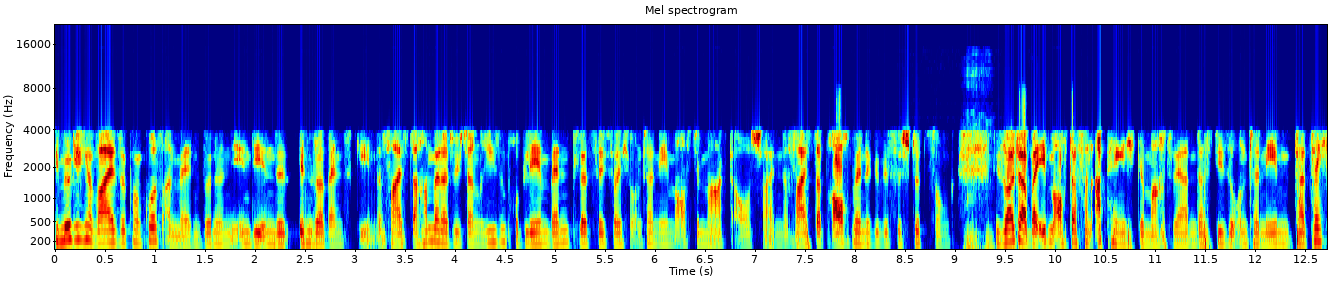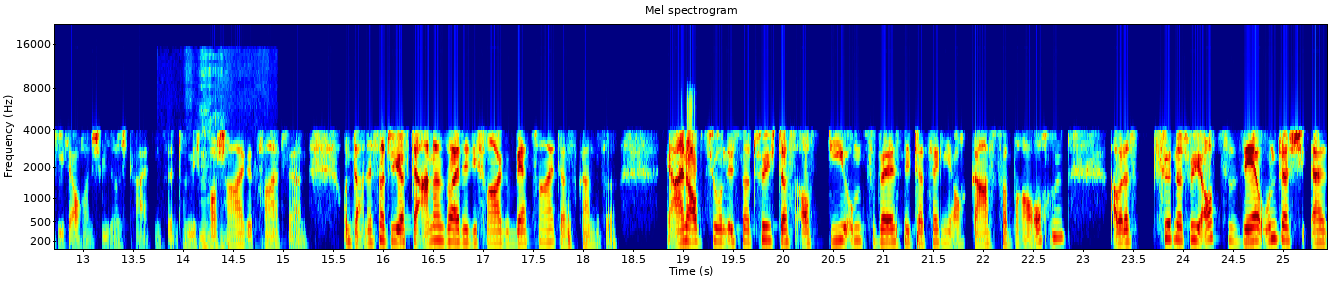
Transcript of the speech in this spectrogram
die möglicherweise Konkurs anmelden würden und in die Insolvenz gehen. Das heißt, da haben wir natürlich dann ein Riesenproblem, wenn plötzlich solche Unternehmen aus dem Markt ausscheiden. Das heißt, da brauchen wir eine gewisse Stützung. Mhm. Die sollte aber eben auch davon abhängig gemacht werden, dass diese Unternehmen tatsächlich auch in Schwierigkeiten sind und nicht mhm. pauschal gezahlt werden. Und dann ist natürlich auf der anderen Seite die Frage, wer zahlt das Ganze? Die eine Option ist natürlich, das auf die umzuwälzen, die tatsächlich auch Gas verbrauchen. Aber das führt natürlich auch zu sehr unterschied, äh,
